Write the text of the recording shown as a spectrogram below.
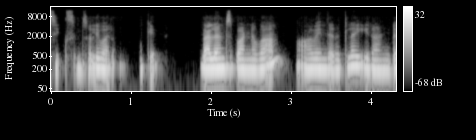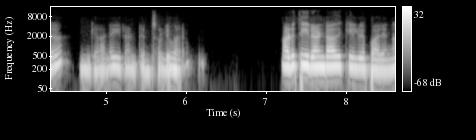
சிக்ஸ்ன்னு சொல்லி வரும். ஓகே பேலன்ஸ் பண்ணுவேன் ஆகவே இந்த இடத்துல இரண்டு இங்கால இரண்டுன்னு சொல்லி வரும். அடுத்து இரண்டாவது கேள்வி பாருங்க.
